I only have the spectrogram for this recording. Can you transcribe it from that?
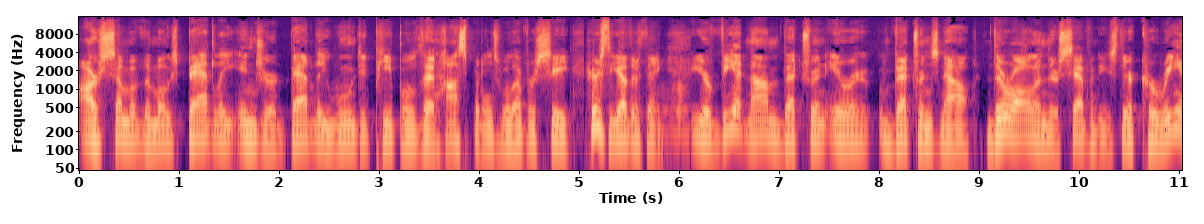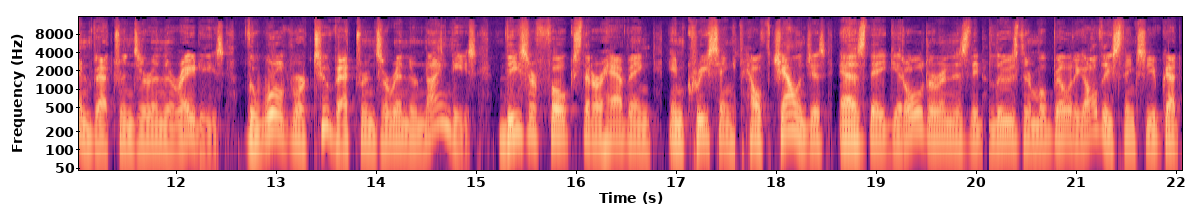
are some of the most badly injured, badly wounded people that hospitals will ever see. Here's the other thing. Mm-hmm. Your Vietnam veteran era veterans now, they're all in their 70s. Their Korean veterans are in their 80s. The World War II veterans are in their 90s. These are folks that are having increasing health challenges as they get older and as they lose their mobility, all these things. So you've got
